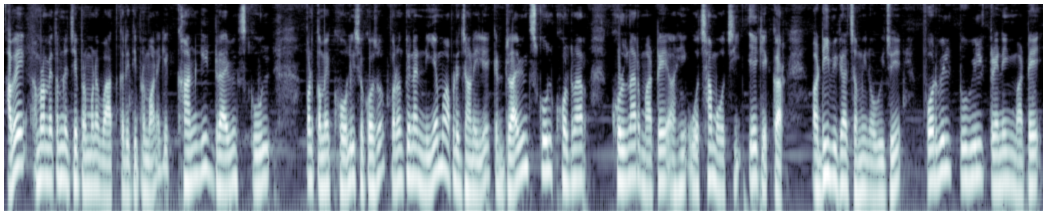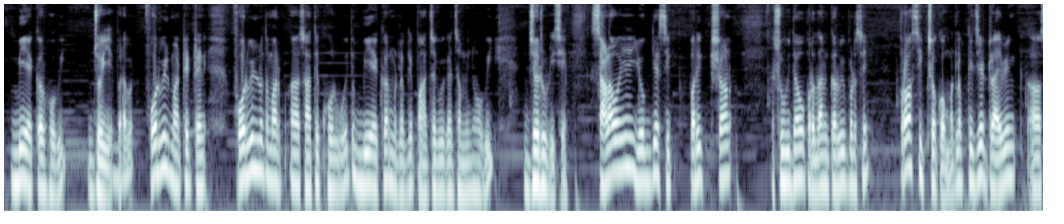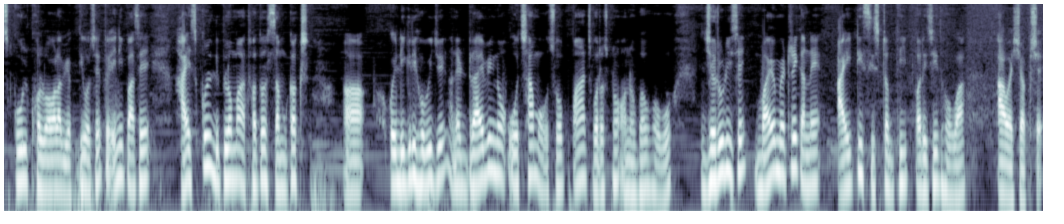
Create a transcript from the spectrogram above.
હવે હમણાં મેં તમને જે પ્રમાણે વાત કરી હતી પ્રમાણે કે ખાનગી ડ્રાઇવિંગ સ્કૂલ પણ તમે ખોલી શકો છો, પરંતુ એના નિયમો આપણે જાણી લઈએ કે ડ્રાઇવિંગ સ્કૂલ ખોલનાર ખોલનાર માટે અહીં ઓછામાં ઓછી એક એકર અઢી વીઘા જમીન હોવી જોઈએ. Four wheel two wheel training માટે બે એકર હોવી જોઈએ, બરાબર? ફોર વ્હીલ માટે ટ્રેનિંગ ફોર વ્હીલનું તમારે સાથે ખોલવું હોય તો બે એકર, મતલબ કે પાંચેક વીઘા જમીન હોવી જરૂરી છે. શાળાઓએ યોગ્ય પરીક્ષણ સુવિધાઓ પ્રદાન કરવી પડશે. પ્રશિક્ષકો, મતલબ કે જે ડ્રાઇવિંગ સ્કૂલ ખોલવાવાળા વ્યક્તિઓ છે, તો એની પાસે હાઈસ્કૂલ ડિપ્લોમા અથવા તો સમકક્ષ કોઈ ડિગ્રી હોવી જોઈએ અને ડ્રાઇવિંગનો ઓછામાં ઓછો પાંચ વર્ષનો અનુભવ હોવો જરૂરી છે. બાયોમેટ્રિક અને આઈટી સિસ્ટમથી પરિચિત હોવા આવશ્યક છે.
